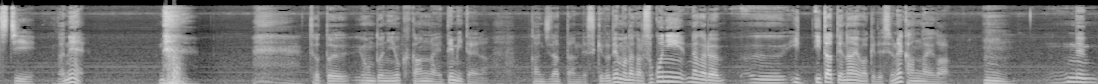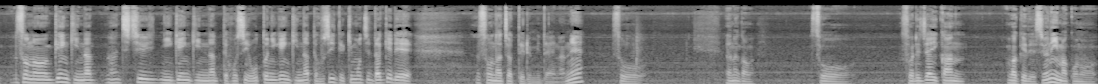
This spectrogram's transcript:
父がねね ちょっと本当によく考えてみたいな感じだったんですけどでもだからそこにだから至ってないわけですよね考えが。うん。でその元気にな父に元気になってほしい夫に元気になってほしいっていう気持ちだけでそうなっちゃってるみたいなね。そう。なんかそう。それじゃいかんわけですよね今この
